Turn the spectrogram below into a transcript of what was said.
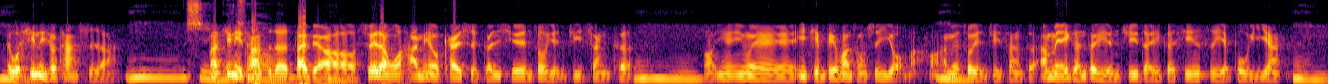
哎、嗯，我心里就踏实了。嗯，是。那心里踏实的代表，嗯、虽然我还没有开始跟学员做远距上课，嗯，哦，因为因为疫情变化总是有嘛，哦，还没有做远距上课，嗯、啊，每一个人对远距的一个心思也不一样，嗯，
